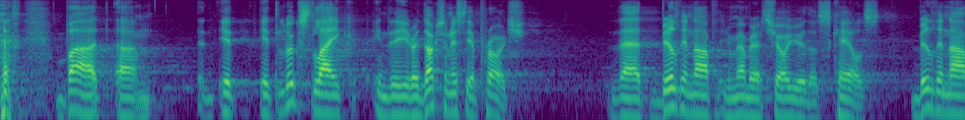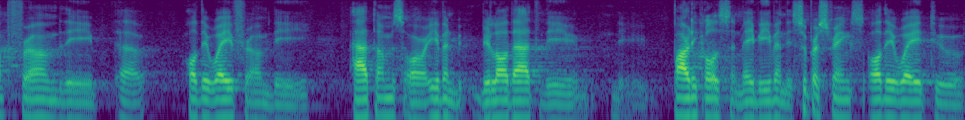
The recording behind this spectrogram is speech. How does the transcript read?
but um, it, it looks like in the reductionist approach that building up, remember I showed you those scales, building up from the, uh, all the way from the atoms or even below that, the, the particles and maybe even the superstrings, all the way to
